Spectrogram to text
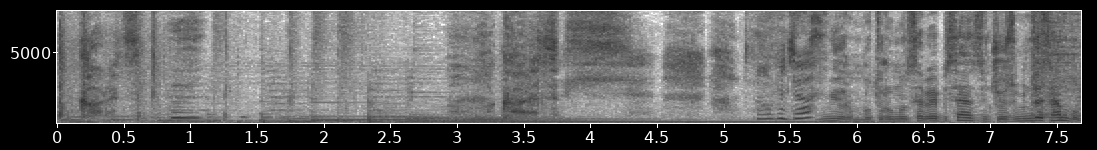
Allah kahretsin. Allah kahretsin. Ne yapacağız? Bilmiyorum bu durumun sebebi sensin. Çözümünü de sen bul.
